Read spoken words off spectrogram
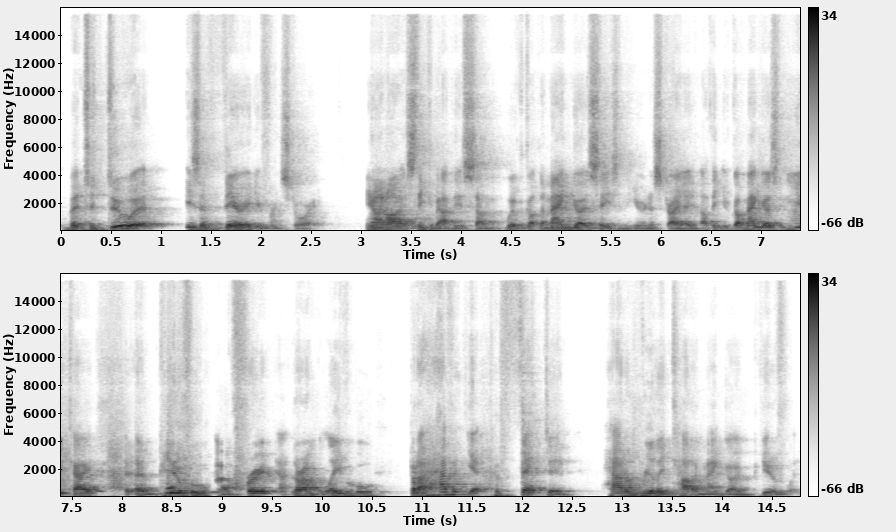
but to do it is a very different story. You know, and I always think about this. Um, we've got the mango season here in Australia. I think you've got mangoes in the UK, a, beautiful uh, fruit. They're unbelievable, but I haven't yet perfected how to really cut a mango beautifully.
